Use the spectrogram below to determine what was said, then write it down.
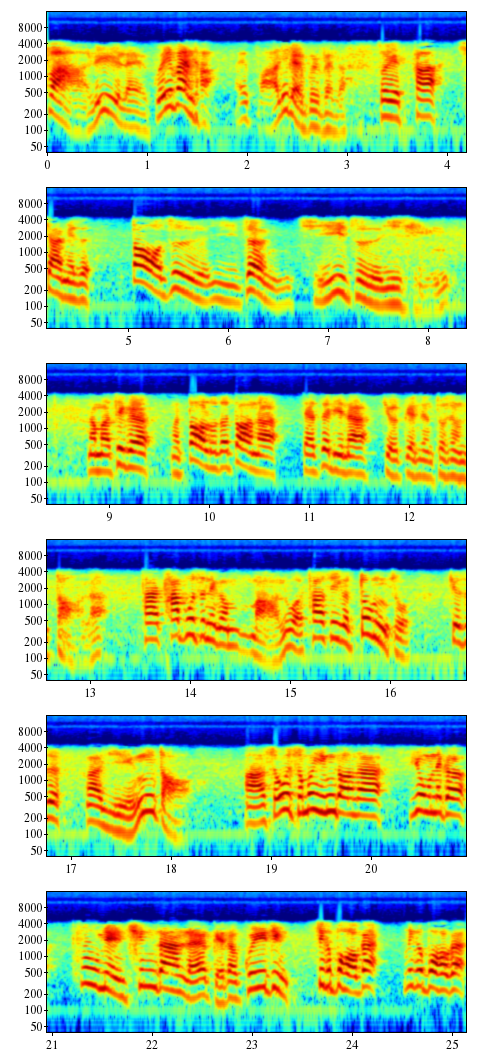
法律来规范他，哎，法律来规范他。所以他下面是道之以政，齐之以刑。那么这个道路的道呢，在这里呢就变成做成导了。它它不是那个马路，它是一个动作，就是啊引导啊。所谓什么引导呢？用那个负面清单来给他规定，这个不好干，那个不好干，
